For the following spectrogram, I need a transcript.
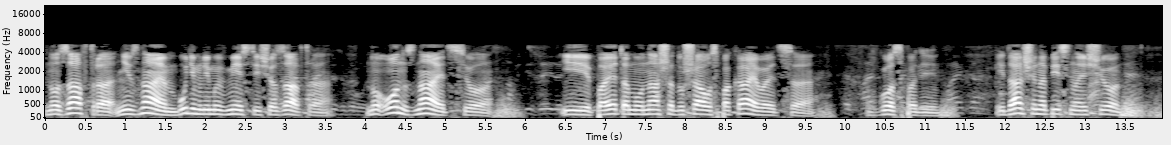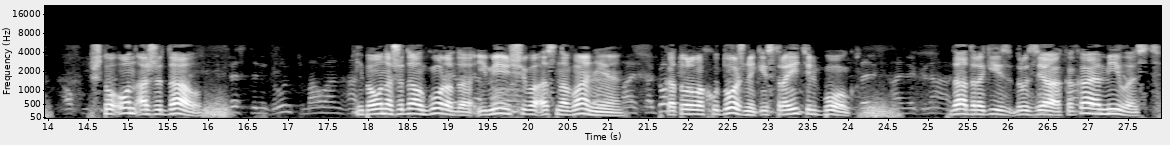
но завтра не знаем, будем ли мы вместе еще завтра. Но Он знает все, и поэтому наша душа успокаивается в Господе. И дальше написано еще, что Он ожидал ибо он ожидал города, имеющего основание, которого художник и строитель Бог. Да, дорогие друзья, какая милость!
